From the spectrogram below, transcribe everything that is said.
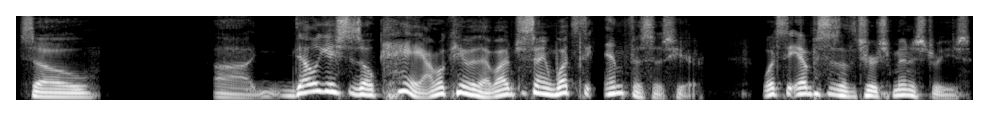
So uh, delegation is okay. I'm okay with that but i'm just saying what's the emphasis here? What's the emphasis of the church ministries?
